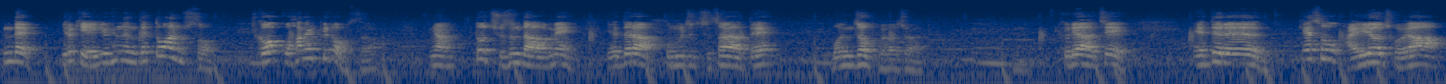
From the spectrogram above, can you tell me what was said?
근데 이렇게 얘기를 했는데 또 안 줬어. 그거 갖고 화낼 필요 없어요. 그냥 또 주순 다음에 얘들아 고무줄 주워야 돼. 먼저 보여줘야 돼. 음, 그래야지 애들은 계속 알려줘야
